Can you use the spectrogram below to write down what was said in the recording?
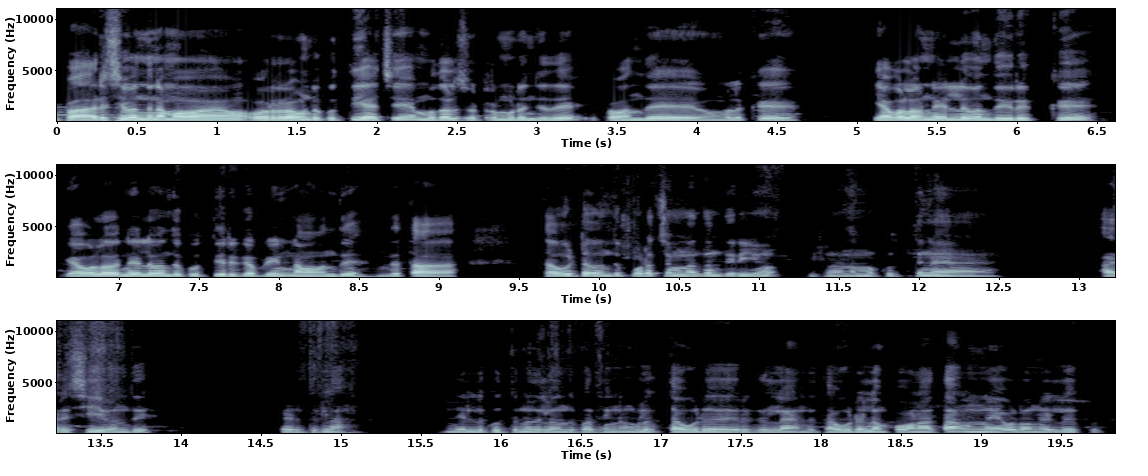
இப்போ அரிசி வந்து நம்ம ஒரு ரவுண்டு குத்தியாச்சு. முதல் சுற்று முடிஞ்சது. இப்போ வந்து உங்களுக்கு எவ்வளோ நெல் வந்து இருக்குது எவ்வளோ நெல் வந்து குத்தி இருக்குது அப்படின்னு நம்ம வந்து இந்த த தவிட்டை வந்து புடைச்சோம்னா தான் தெரியும். இப்போ நம்ம குத்தின அரிசியை வந்து எடுத்துக்கலாம். நெல் குத்துனதில் வந்து பார்த்தீங்கன்னா உங்களுக்கு தவிடு இருக்குதுல்ல அந்த தவிடெல்லாம் போனால் தான் இன்னும் எவ்வளோ நெல் குத்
